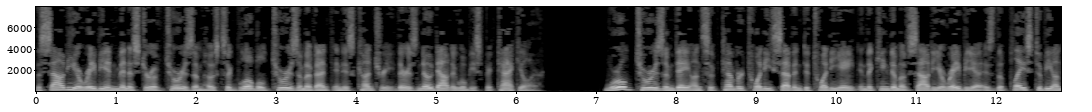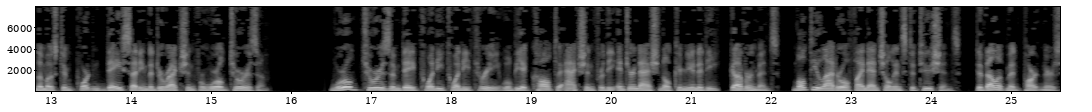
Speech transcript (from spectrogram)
the Saudi Arabian Minister of Tourism hosts a global tourism event in his country there is no doubt it will be spectacular. World Tourism Day on September 27–28 in the Kingdom of Saudi Arabia is the place to be on the most important day setting the direction for world tourism. World Tourism Day 2023 will be a call to action for the international community, governments, multilateral financial institutions, development partners,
